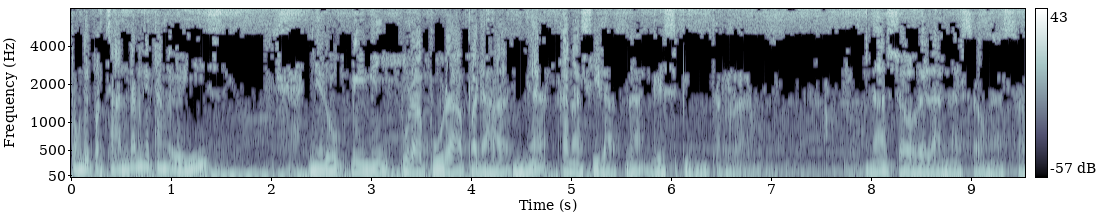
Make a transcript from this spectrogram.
Tong dipercandan ketang euis. Nyeruk mini pura-pura padahalnya karena silatna geus pinter. ngaso heula ngaso ngaso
